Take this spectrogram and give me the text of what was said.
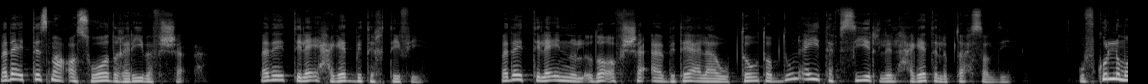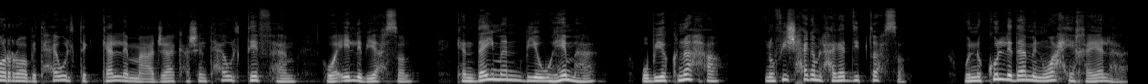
بدأت تسمع أصوات غريبة في الشقة. بدأت تلاقي حاجات بتختفي. بدأت تلاقي إن الإضاءة في الشقة بتعلى وبتوطى بدون أي تفسير للحاجات اللي بتحصل دي. وفي كل مرة بتحاول تتكلم مع جاك عشان تحاول تفهم هو إيه اللي بيحصل. كان دايما بيوهمها وبيقنعها إنه مفيش حاجة من الحاجات دي بتحصل. وإن كل ده من وحي خيالها.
